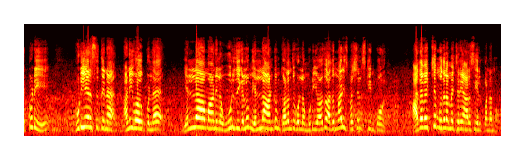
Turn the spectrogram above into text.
எப்படி குடியரசு தின அணிவகுப்பில் எல்லா மாநில ஊர்திகளும் எல்லா ஆண்டும் கலந்து கொள்ள முடியாதோ அது மாதிரி ஸ்பெஷல் ஸ்கீம் போகுது. அதை வச்சு முதலமைச்சரையும் அரசியல் பண்ணணும்.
